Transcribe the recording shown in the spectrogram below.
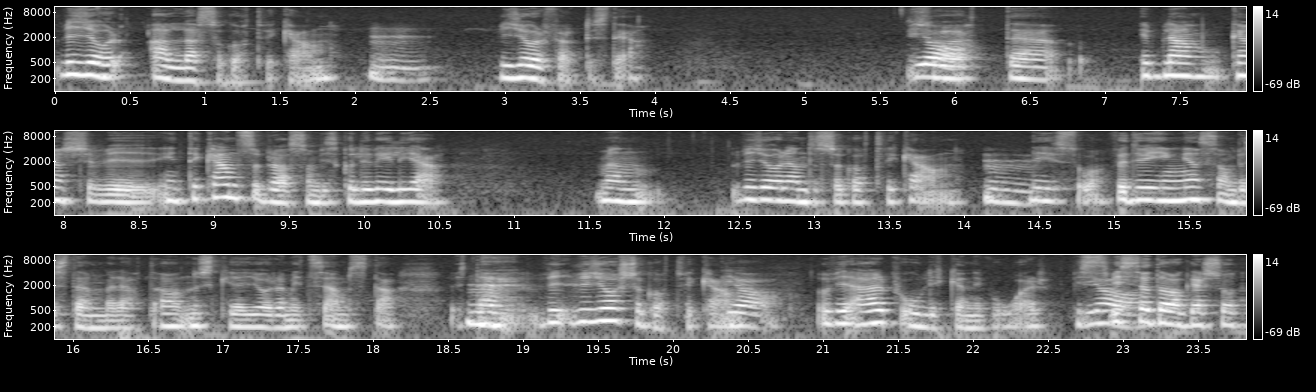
vi gör alla så gott vi kan. Mm. Vi gör faktiskt det. Så Ja. att eh, ibland kanske vi inte kan så bra som vi skulle vilja. Men vi gör ändå så gott vi kan. Mm. Det är så. För det är ingen som bestämmer att ja, nu ska jag göra mitt sämsta. Utan Nej. vi, vi gör så gott vi kan. Ja. Och vi är på olika nivåer. Viss, Ja. Vissa dagar så,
